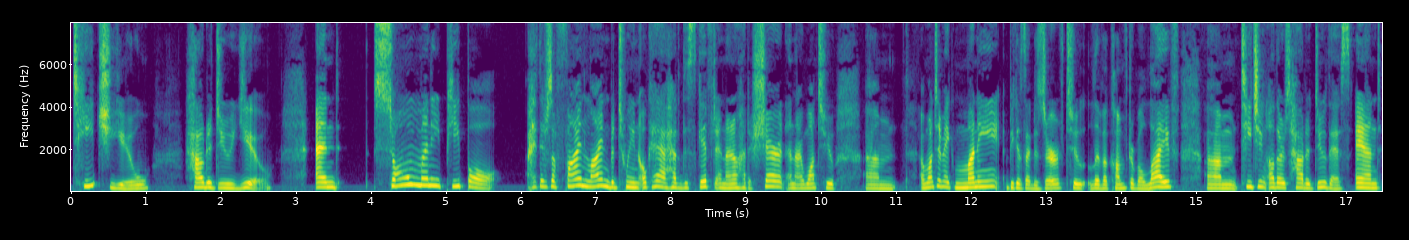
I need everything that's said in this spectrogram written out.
teach you how to do you. And so many people there's a fine line between okay i have this gift and i know how to share it and i want to um, i want to make money because i deserve to live a comfortable life um, teaching others how to do this. And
